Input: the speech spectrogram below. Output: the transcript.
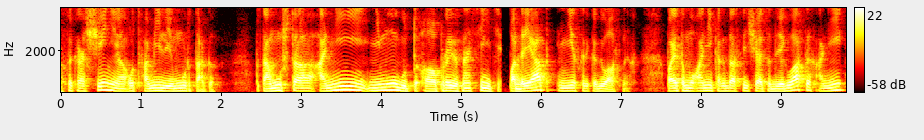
сокращение от фамилии Муртаг. Потому что они не могут произносить подряд несколько гласных. Поэтому они, когда встречаются две гласных, они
